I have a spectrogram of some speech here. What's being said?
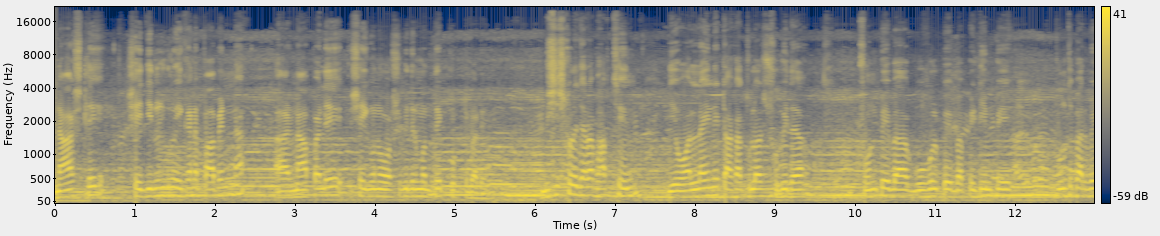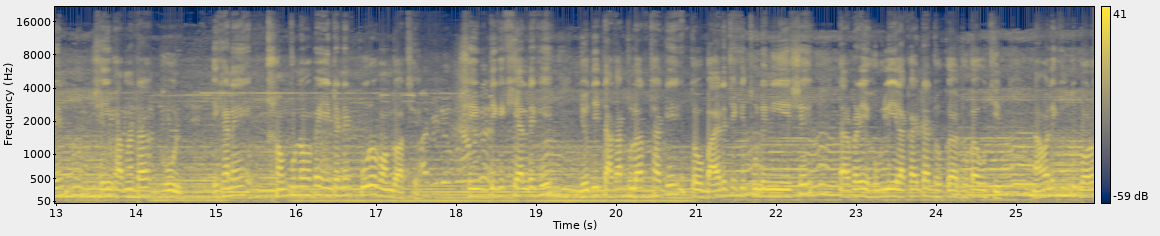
না আসলে সেই জিনিসগুলো এখানে পাবেন না। আর না পেলে সেইগুলো অসুবিধার মধ্যে পড়তে পারে বিশেষ করে যারা ভাবছেন যে অনলাইনে টাকা তোলার সুবিধা, ফোনপে বা গুগল পে বা পেটিএম পে তুলতে পারবেন সেই ভাবনাটা ভুল। এখানে সম্পূর্ণভাবে ইন্টারনেট পুরো বন্ধ আছে। সেই দিকে খেয়াল রেখে যদি টাকা তোলার থাকে, তো বাইরে থেকে তুলে নিয়ে এসে তারপরে এই হুগলি এলাকাটা ঢোকা ঢোকা উচিত। না হলে কিন্তু বড়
